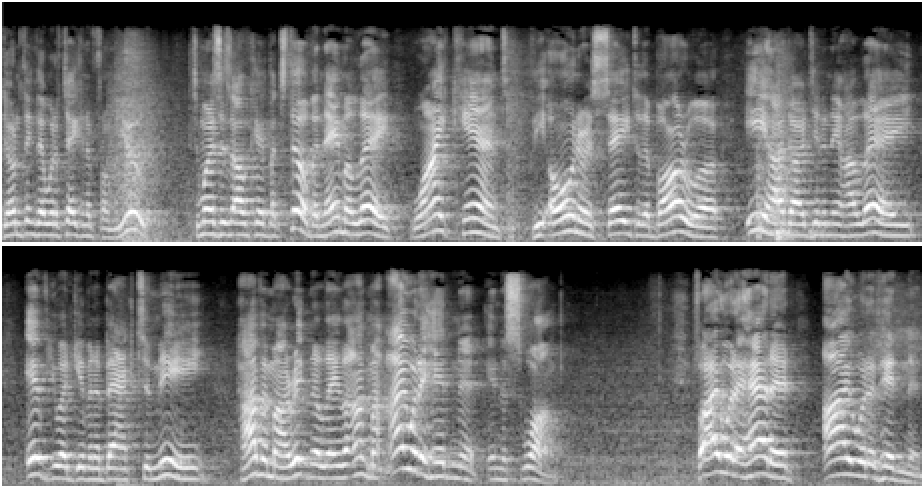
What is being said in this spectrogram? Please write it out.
don't think they would have taken it from you. Someone says, okay, but still, the name Alei, why can't the owner say to the borrower, if you had given it back to me, I would have hidden it in the swamp. If I would have had it, I would have hidden it.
